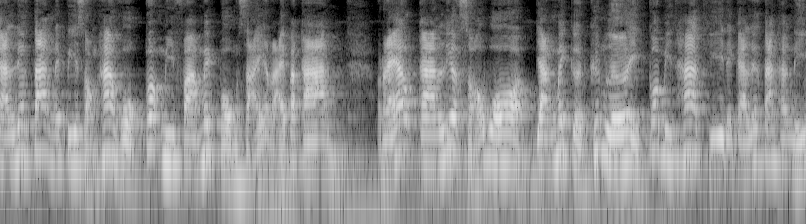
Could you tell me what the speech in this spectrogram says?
การเลือกตั้งในปี 256 ก็มีความไม่โปร่งใสหลายประการ แล้วการเลือกสวยังไม่เกิดขึ้นเลย ก็มีท่าทีในการเลือกตั้งครั้งนี้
